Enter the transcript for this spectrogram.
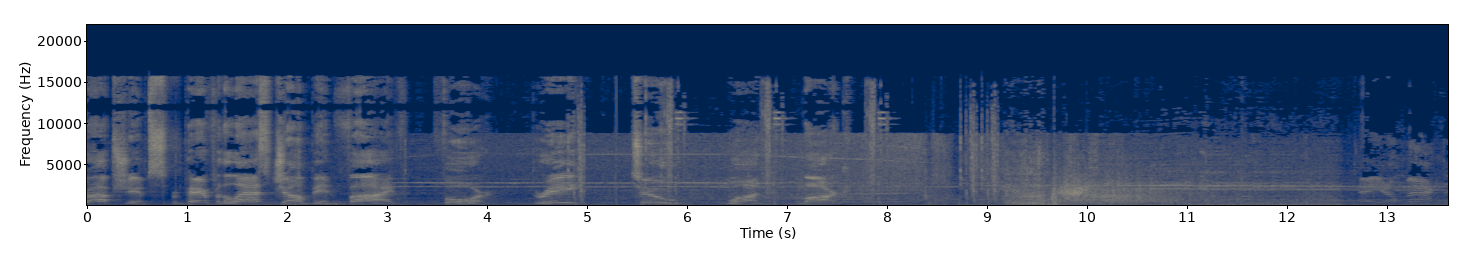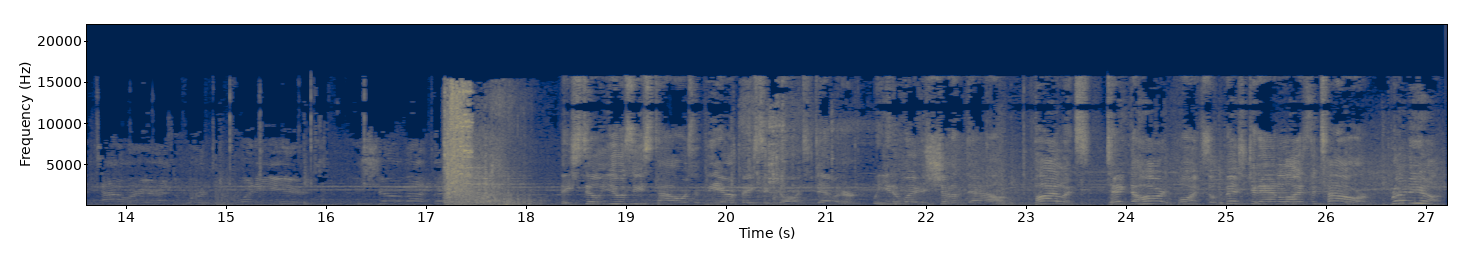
Dropships, prepare for the last jump in five, four, three, two, one. Mark. Hey, you know, Mac, the tower here hasn't worked in 20 years. You sure about that? They still use these towers at the air base that guards Demeter. We need a way to shut them down. Pilots, take the hard point so Bish can analyze the tower. Ready up!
